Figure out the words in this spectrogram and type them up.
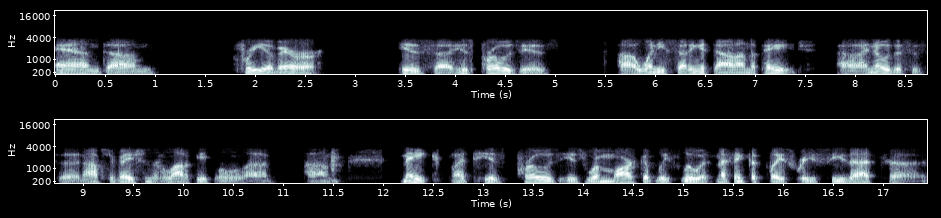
and um, free of error his uh, his prose is uh, when he's setting it down on the page. Uh, I know this is an observation that a lot of people uh, um, make, but his prose is remarkably fluid. And I think the place where you see that uh,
